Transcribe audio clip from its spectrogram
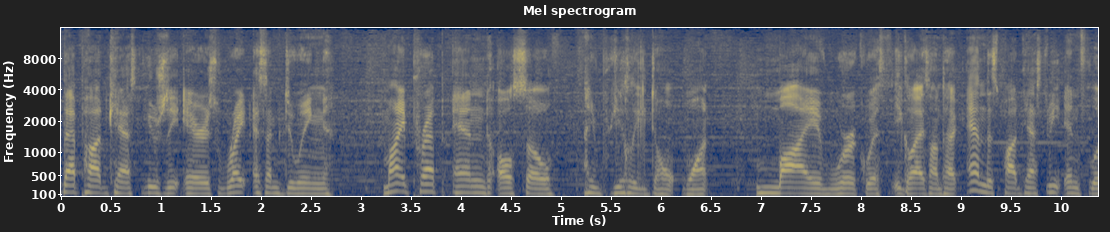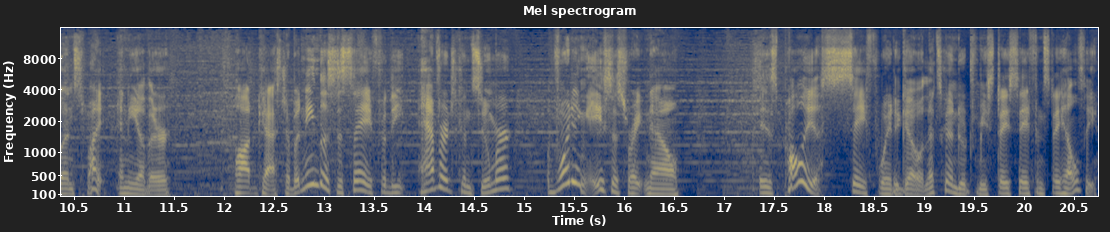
that podcast usually airs right as I'm doing my prep, and also I really don't want my work with Eagle Eyes on Tech and this podcast to be influenced by any other podcaster. But needless to say, for the average consumer, avoiding Asus right now is probably a safe way to go. That's going to do it for me. Stay safe and stay healthy.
